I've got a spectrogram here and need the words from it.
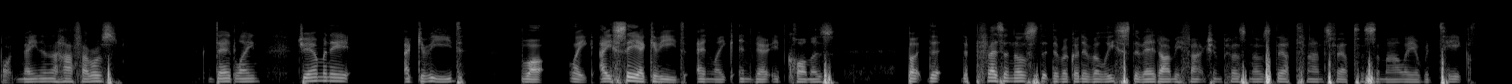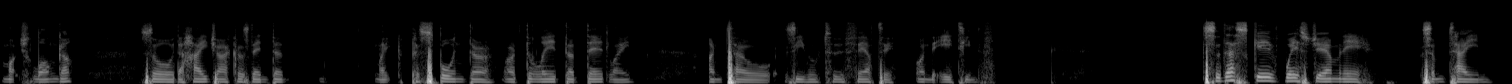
what nine and a half hours deadline. Germany agreed, but like I say agreed in like inverted commas. But the the prisoners that they were going to release, the Red Army faction prisoners, their transfer to Somalia would take much longer. So the hijackers then did like postponed their or delayed their deadline until 0230 on the 18th. So this gave West Germany some time.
